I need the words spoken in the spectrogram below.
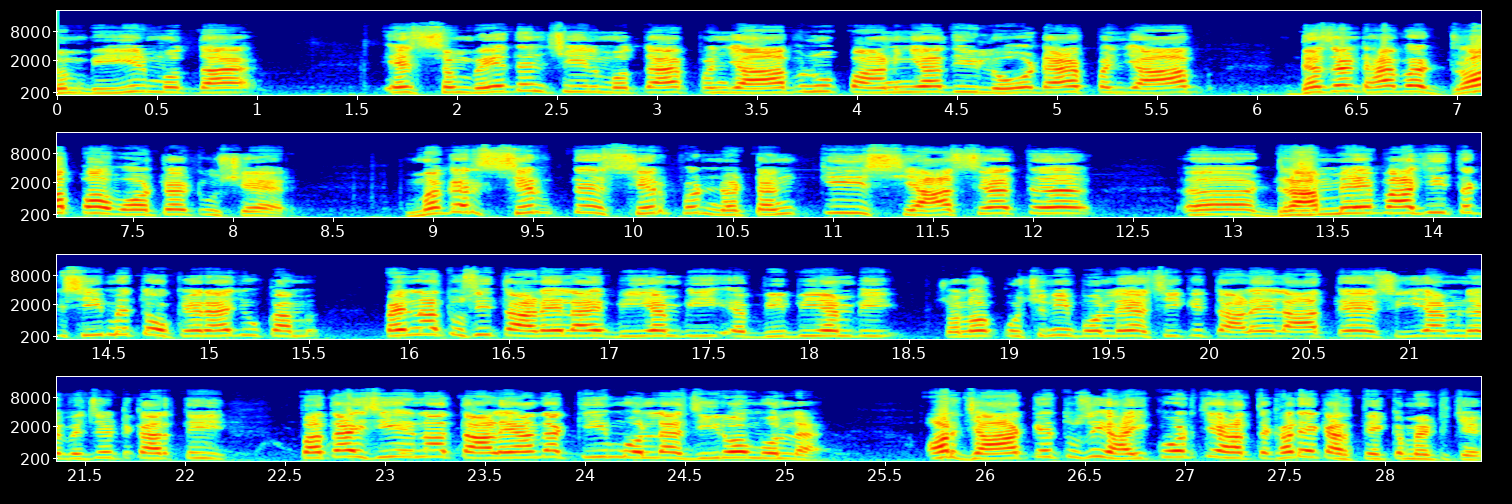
ਗੰਭੀਰ ਮੁੱਦਾ ਹੈ। ਇਹ ਸੰਵੇਦਨਸ਼ੀਲ ਮੁੱਦਾ ਹੈ। ਪੰਜਾਬ ਨੂੰ ਪਾਣੀਆਂ ਦੀ ਲੋੜ ਹੈ। Punjab doesn't have a drop of water to share ਮਗਰ ਸਿਰਫ ਤੇ ਸਿਰਫ ਨਟੰਕੀ ਸਿਆਸਤ ਡਰਾਮੇਬਾਜ਼ੀ ਤੱਕ ਸੀਮਿਤ ਹੋ ਕੇ ਰਹਿ ਜੂ ਕੰਮ। ਪਹਿਲਾਂ ਤੁਸੀਂ ਤਾੜੇ ਲਾਏ ਬੀਐਮਬੀ ਬੀਬੀਐਮਬੀ ਚਲੋ ਕੁਝ ਨਹੀਂ ਬੋਲੇ ਅਸੀਂ ਕਿ ਤਾਲੇ ਲਾਤੇ ਸੀਐਮ ਨੇ ਵਿਜ਼ਿਟ ਕਰਤੀ। ਪਤਾ ਹੀ ਸੀ ਇਹਨਾਂ ਤਾਲਿਆਂ ਦਾ ਕੀ ਮੁੱਲ ਹੈ ਜ਼ੀਰੋ ਮੁੱਲ ਹੈ। ਔਰ ਜਾ ਕੇ ਤੁਸੀਂ ਹਾਈ ਕੋਰਟ 'ਚ ਹੱਥ ਖੜੇ ਕਰਤੇ ਇੱਕ ਮਿੰਟ 'ਚ।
